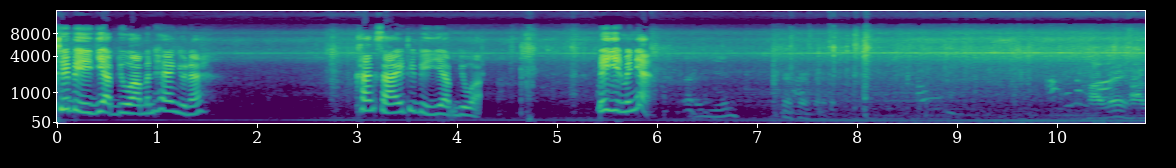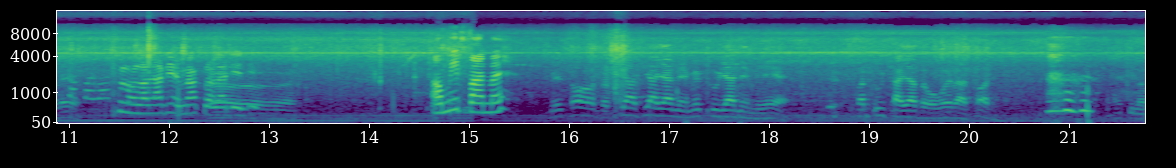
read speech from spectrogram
ที่บีเหยียบอยู่อะมันแห้งอยู่นะ ข้างซ้ายที่บีเหยียบอยู่อะ ได้ยินไหมเนี่ยหาเลยหาเลยกลัวละละเดียวมากกลัวละเดียวดิเอามีดฟันไหม ไม่ทอดแต่พี่อาพี่อาญาเนี่ยไม่คุยยาเนี่ยเนี่ย มันดูชายาโดเวลาทอดกินเรา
